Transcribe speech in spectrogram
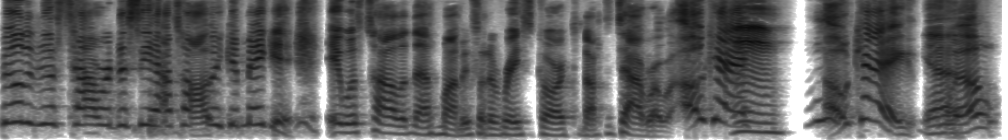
building this tower to see how tall we could make it. It was tall enough, mommy, for the race car to knock the tower over. Okay. Mm. Okay. Yeah. Well,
